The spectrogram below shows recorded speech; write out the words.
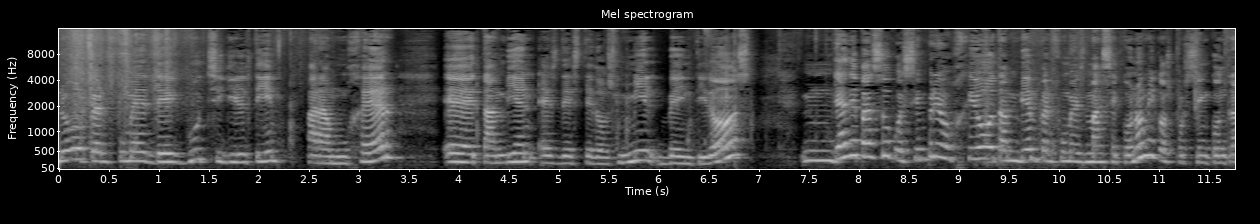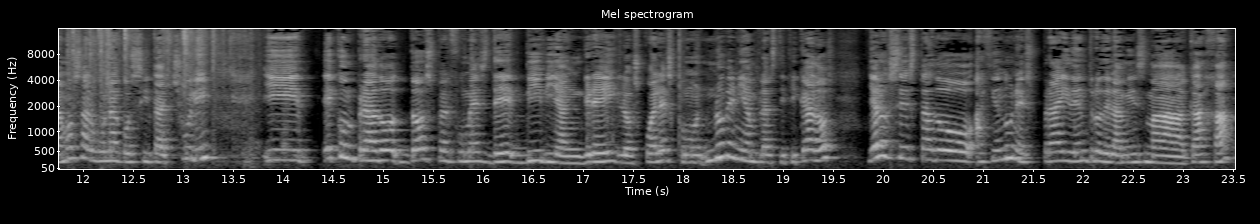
nuevo perfume de Gucci Guilty para mujer. Eh, también es de este 2022. Mm, ya de paso, pues siempre ojeo también perfumes más económicos por si encontramos alguna cosita chuli. Y he comprado dos perfumes de Vivian Grey, los cuales como no venían plastificados, ya los he estado haciendo un spray dentro de la misma caja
